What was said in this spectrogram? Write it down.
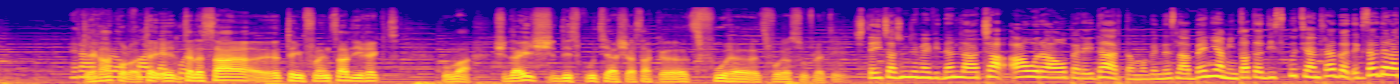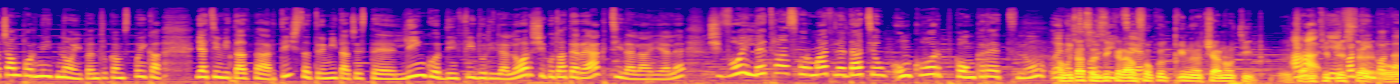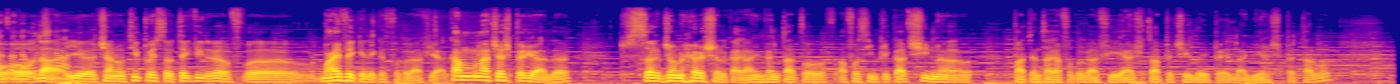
Era, era acolo, acolo. Te, te lăsa, te influența direct cumva. Și de aici discuția și asta că îți fură, îți fură sufletul. Și de aici ajungem evident la acea aură a operei de artă. Mă gândesc la Benjamin, toată discuția întreagă, exact de la ce am pornit noi, pentru că îmi spui că i-ați invitat pe artiști să trimit aceste linkuri din feed lor și cu toate reacțiile la ele și voi le transformați, le dați un, un corp concret, nu? În am uitat să zic că le-am făcut prin cianotip. Cianotip Aha, este o, o, da, da. cianotipul este o tehnică uh, mai veche decât fotografia, cam în aceeași perioadă Sir John Herschel, care a inventat-o, a fost implicat și în uh, patentarea fotografiei, a ajutat pe cei doi, pe Daguerre și pe Talbot.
